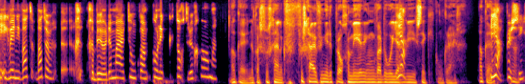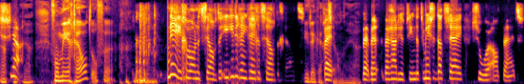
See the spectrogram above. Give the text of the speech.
ik, ik weet niet wat, wat er ge- gebeurde, maar toen kwam, kon ik toch terugkomen. Oké, en dat was waarschijnlijk verschuiving in de programmering... waardoor jij Ja. weer een stekje kon krijgen. Oké. Ja, precies, ja. Voor meer geld of Nee, gewoon hetzelfde. I- iedereen kreeg hetzelfde geld. iedereen Bij- hetzelfde? Bij, bij, Radio 10, dat, tenminste dat zei Soer altijd.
